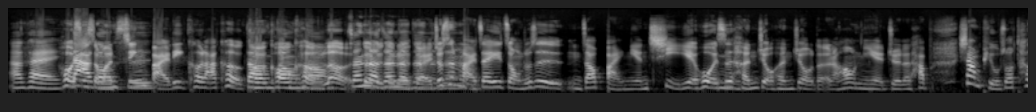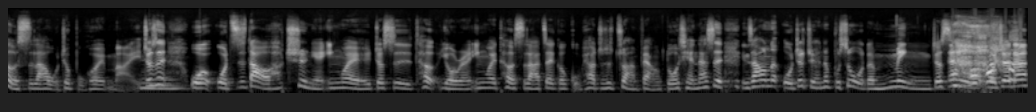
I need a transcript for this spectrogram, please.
OK，或者是什么金百利、克拉克、可口可乐，真的对对真的对就是买这一种，就是你知道百年企业，或者嗯是很久很久的，然后你也觉得它像比如说特斯拉，我就不会买，嗯就是我我知道去年因为就是特有人因为特斯拉这个股票就是赚非常多钱，但是你知道呢，我就觉得那不是我的命，就是我 我觉得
